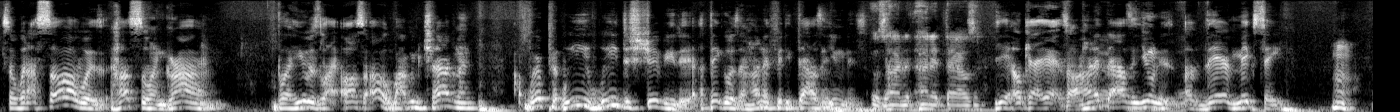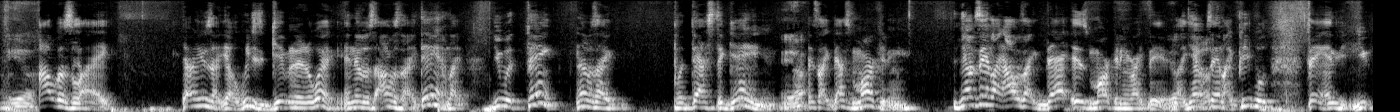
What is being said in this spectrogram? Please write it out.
So what I saw was hustle and grind. But he was like, also, oh, while we were traveling, we're we we distributed. I think it was 150,000 units. It was a hundred hundred thousand. Yeah, okay, yeah. So 100,000 units of their mixtape. Hmm. Yeah. I was like, yo, he was like, yo, we just giving it away. And it was, I was like, damn, like you would think. And I was like, but that's the game. Yeah. It's like that's marketing. You know what I'm saying? Like I was like, that is marketing right there. Like you know what I'm saying? Like people think, and you,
